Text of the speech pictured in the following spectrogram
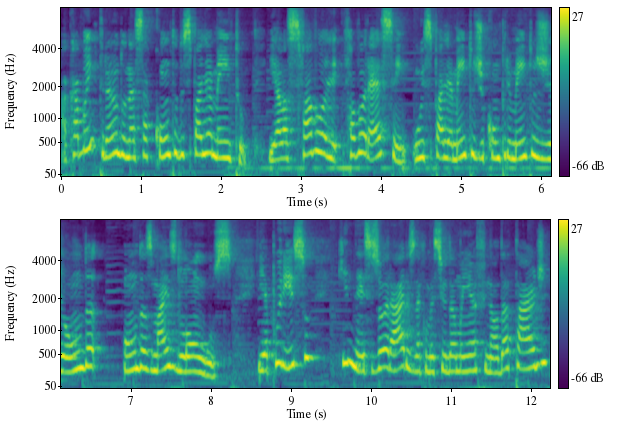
acabam entrando nessa conta do espalhamento e elas favorecem o espalhamento de comprimentos de onda, ondas mais longos. E é por isso que nesses horários, né, comecinho da manhã, final da tarde,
